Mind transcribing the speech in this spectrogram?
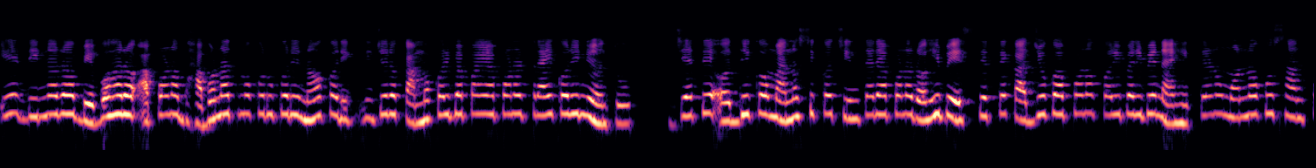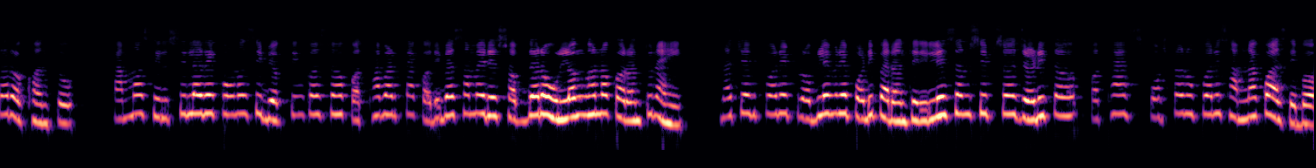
ଏ ଦିନର ବ୍ୟବହାର ଆପଣ ଭାବନାତ୍ମକ ରୂପରେ ନ କରି ନିଜର କାମ କରିବା ପାଇଁ ଆପଣ ଟ୍ରାଏ କରିନିଅନ୍ତୁ ଯେତେ ଅଧିକ ମାନସିକ ଚିନ୍ତାରେ ଆପଣ ରହିବେ ସେତେ କାର୍ଯ୍ୟକୁ ଆପଣ କରିପାରିବେ ନାହିଁ। ତେଣୁ ମନକୁ ଶାନ୍ତ ରଖନ୍ତୁ। କାମ ସିଲସିଲାରେ କୌଣସି ବ୍ୟକ୍ତିଙ୍କ ସହ କଥାବାର୍ତ୍ତା କରିବା ସମୟରେ ଶବ୍ଦର ଉଲ୍ଲଂଘନ କରନ୍ତୁ ନାହିଁ। ନଚେତ୍ ପରେ ପ୍ରୋବ୍ଲେମରେ ପଡ଼ିପାରନ୍ତି। ରିଲେସନସିପ୍ ସହ ଜଡ଼ିତ କଥା ସ୍ପଷ୍ଟ ରୂପରେ ସାମ୍ନାକୁ ଆସିବ।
